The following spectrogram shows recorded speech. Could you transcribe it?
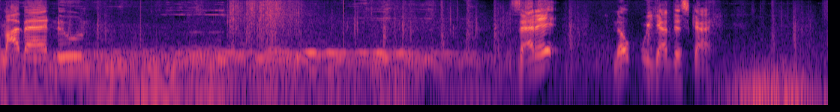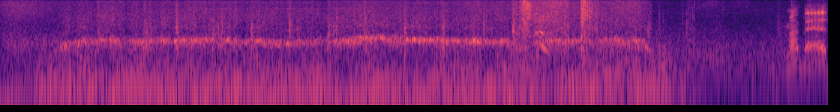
My bad, dude. Is that it? Nope, we got this guy. My bad.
